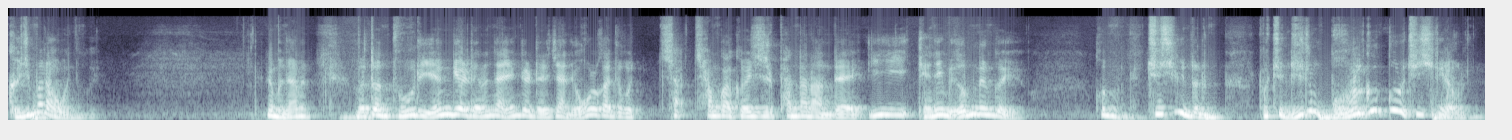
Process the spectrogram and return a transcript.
거짓말하고 있는 거예요. 그게 뭐냐면 어떤 둘이 연결되느냐 연결되지 않냐 이걸 가지고 차, 참과 거짓을 판단하는데 이 개념이 없는 거예요. 그럼 지식인들은 도대체 니는 뭘 근거로 지식이라고 그러냐.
